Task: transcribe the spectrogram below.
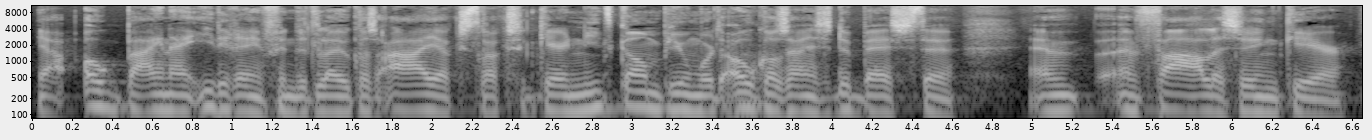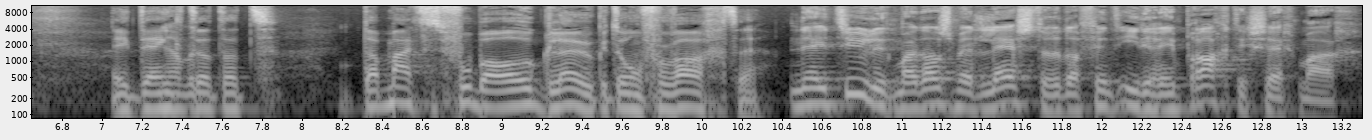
ja, ook bijna iedereen vindt het leuk als Ajax straks een keer niet kampioen wordt, ook al zijn ze de beste en, en falen ze een keer. Ik denk Ja, maar- dat dat, dat maakt het voetbal ook leuk, het onverwachte. Nee, tuurlijk, maar dat is met Leicester. Dat vindt iedereen prachtig, zeg maar.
